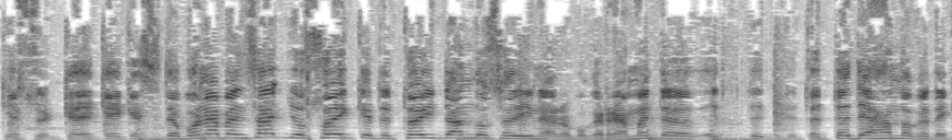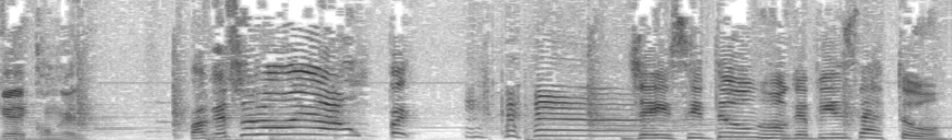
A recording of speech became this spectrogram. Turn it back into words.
que, que, que, que si te pone a pensar, yo soy el que te estoy dando ese dinero, porque realmente eh, te, te- te estoy dejando que te quedes con él. Para que se lo vea un pe... JC Tunjo, ¿qué piensas tú?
